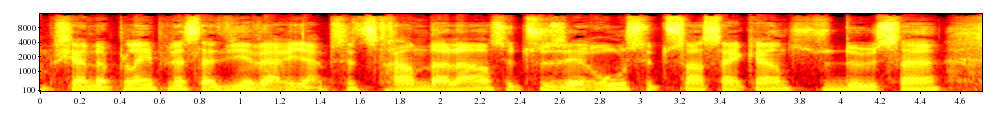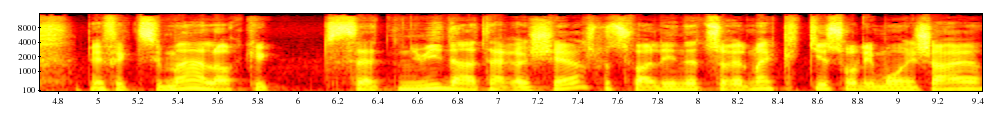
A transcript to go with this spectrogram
Parce qu'il y en a plein, puis là, ça devient variable. C'est-tu 30 c'est-tu 0, c'est-tu 150, c'est-tu 200? Puis effectivement, alors que ça te nuit dans ta recherche, tu vas aller naturellement cliquer sur les moins chers,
